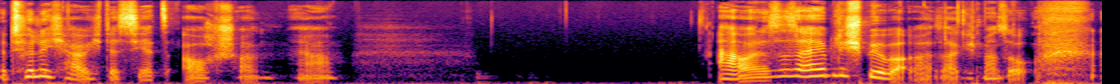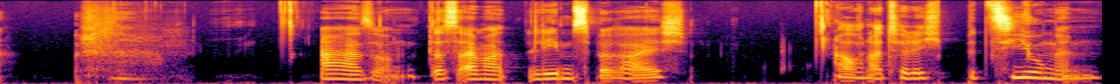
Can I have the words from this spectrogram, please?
Natürlich habe ich das jetzt auch schon, ja. Aber das ist erheblich spürbarer, sag ich mal so. Also, das ist einmal Lebensbereich, auch natürlich Beziehungen,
